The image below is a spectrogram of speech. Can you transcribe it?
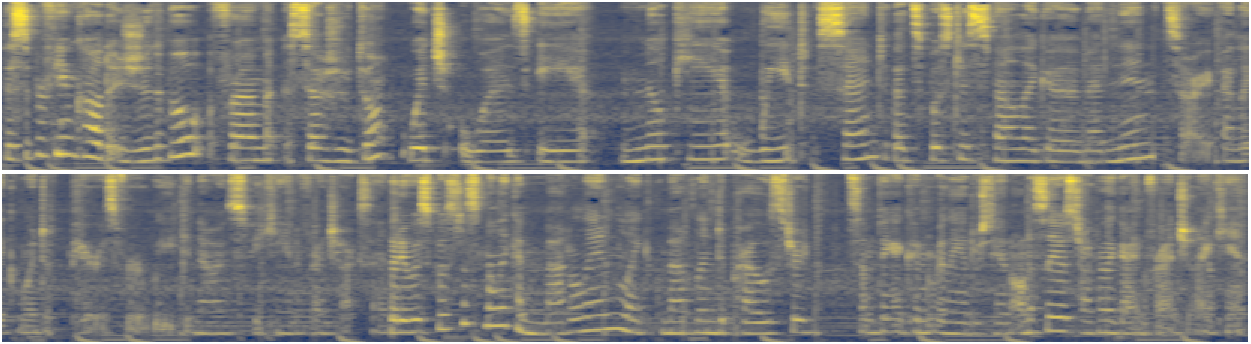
This is a perfume called Jeux de Peau from Serge which was a milky wheat scent that's supposed to smell like a Madeleine. Sorry, I like went to Paris for a week and now I'm speaking in a French accent. But it was supposed to smell like a Madeleine, like Madeleine de Proust or something I couldn't really understand. Honestly, I was talking to the guy in French and I can't,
